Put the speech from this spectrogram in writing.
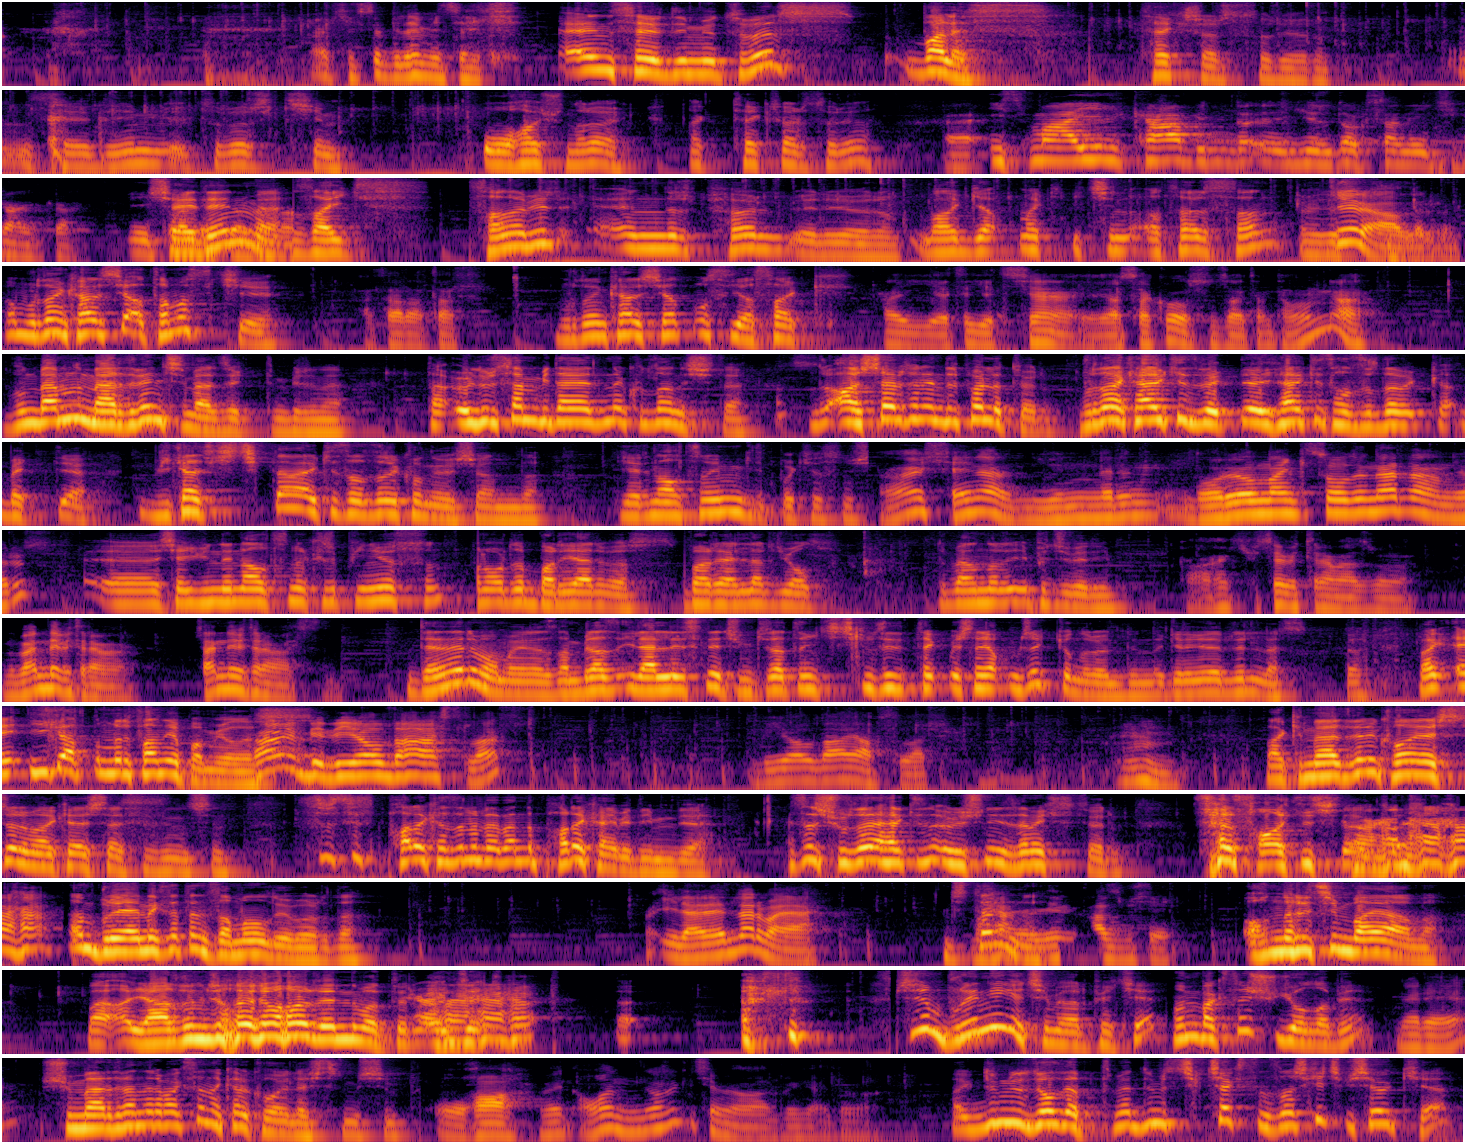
Ya kimse bilemeyecek. En sevdiğim YouTuber Vales. Tekrar soruyorum. En sevdiğim YouTuber kim? Oha şunlara bak. Bak tekrar soruyor. Ee, İsmail K 192 kanka. İlk Şey değil mi? kazanan. Zayx. Sana bir Ender Pearl veriyorum. Bug yapmak için atarsan ölürsün. Geri alırım. Ama buradan karşıya atamaz ki. Atar atar. Buradan karşıya atması yasak. Hayır yete yetişe yasak olsun zaten tamam da. Bunu ben bunu merdiven için verecektim birine. Tamam ölürsen bir daha eline kullan işte. Dur aşağı bir tane ender pearl atıyorum. Burada herkes bekliyor. Herkes hazırda bek- bekliyor. Birkaç kişi çıktı ama herkes hazıra konuyor şu anda. Yerin altına mı gidip bakıyorsun? şu- Ha şey nerede? Yünlerin doğru yolun hangisi olduğunu nereden anlıyoruz? Ee, şey yünlerin altına kırıp iniyorsun. Sonra orada bariyer var. Bariyerler yol. Dur ben onlara ipucu vereyim. Kanka kimse bitiremez bunu. Bunu ben de bitiremem. Sen de bitiremezsin. Denerim ama en azından biraz ilerlesin diye çünkü zaten hiç kimse tek başına yapmayacak ki onlar öldüğünde geri gelebilirler. Bak e, ilk atlamaları falan yapamıyorlar. Abi bir, bir yol daha açtılar. Bir yol daha yaptılar. Bak merdiveni kolaylaştırıyorum arkadaşlar sizin için. Sırf siz para kazanın ve ben de para kaybedeyim diye. Mesela şurada herkesin ölüşünü izlemek istiyorum. Sen salak işler. Ama buraya yemek zaten zaman alıyor bu arada. İlerlediler baya. Cidden mi? Az bir şey. Onlar için bayağı ama. Bak yardımcı oluyorum ama random atıyorum. Önce... bir şey diyeyim, buraya niye geçemiyorlar peki? Ama baksana şu yola bir. Nereye? Şu merdivenlere baksana ne kadar kolaylaştırmışım. Oha. Ben, ama nasıl geçemiyorlar peki acaba? Bak dümdüz yol yaptım ya dümdüz çıkacaksınız başka hiçbir şey yok ya.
